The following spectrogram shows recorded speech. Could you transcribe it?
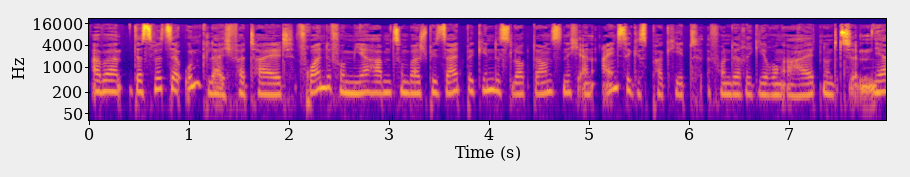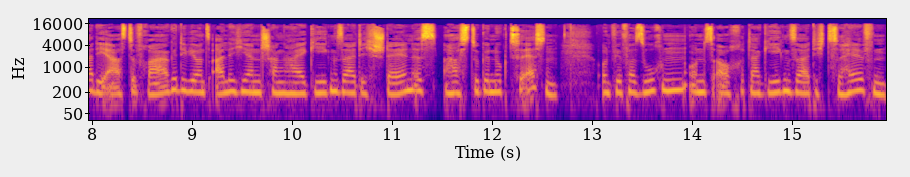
Aber das wird sehr ungleich verteilt. Freunde von mir haben zum Beispiel seit Beginn des Lockdowns nicht ein einziges Paket von der Regierung erhalten. Und ähm, ja, die erste Frage, die wir uns alle hier in Shanghai gegenseitig stellen, ist, hast du genug zu essen? Und wir versuchen uns auch da gegenseitig zu helfen.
